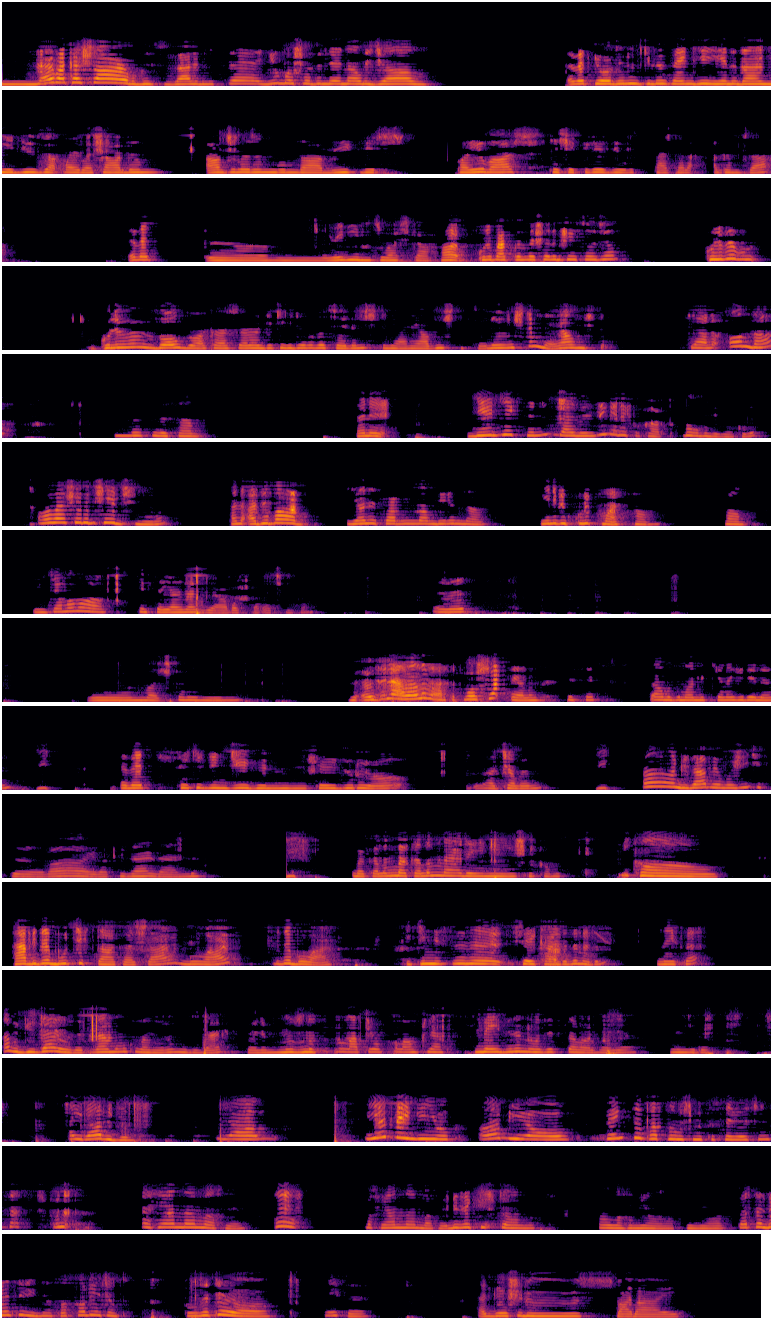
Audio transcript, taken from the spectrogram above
Merhaba arkadaşlar. Bugün sizlerle birlikte yılbaşı ödüllerini alacağız. Evet gördüğünüz gibi Zengi yeniden 700 yapmayı başardım. Avcıların bunda büyük bir payı var. Teşekkür ediyoruz Supercell agamıza. Evet. eee, ne diyeyim ki başka? Ha, kulüp hakkında şöyle bir şey söyleyeceğim. Kulübe bu, kulübümüz doldu arkadaşlar. Önceki videoda da söylemiştim yani yazmıştım. Söylememiştim de yazmıştım. Yani onda nasıl desem hani gelecekseniz gelmenize gerek yok artık. Doldu bizim kulüp. Ama ben şöyle bir şey düşünüyorum. Hani acaba yani hesabımdan birinden yeni bir kulüp mü açsam? Tamam. Diyeceğim ama kimse gelmez ya. Boş ver açmayacağım. Evet. Hmm, başka ne diyeyim? Ödül alalım artık. Boş yapmayalım. tamam o zaman dükkana gidelim. Evet 8. gün şey duruyor. Açalım. Aa güzel bir emoji çıktı. Vay bak güzel beğendim. Bakalım bakalım neredeymiş Miko'muz. Miko. Ha bir de bu çıktı arkadaşlar. Bu var. Bir de bu var. İkincisini şey kaydedemedim. Neyse. Abi güzel rozet. Ben bunu kullanıyorum. Güzel. Böyle muzlu fırlatıyor falan filan. Meyzinin rozeti de var böyle. Bunun gibi. Hayır abicim. Ya. Niye rengin yok? Abi ya. Renk de patlamış mısır seviyorsun sen. Bunu... Eh yandan bakıyor. Heh. Bak yandan bakıyor. Bize küstü onu. Allah'ım ya Rabbim ya. Zaten ben seni ya tasarlayacağım. Rozete ya. Neyse. Hadi görüşürüz. Bye-bye.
